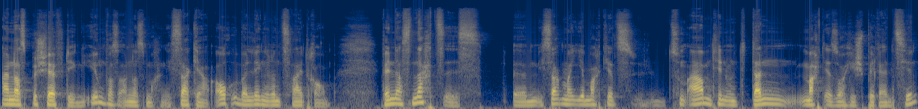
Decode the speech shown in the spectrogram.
anders beschäftigen, irgendwas anderes machen. Ich sag ja, auch über längeren Zeitraum. Wenn das nachts ist, ähm, ich sag mal, ihr macht jetzt zum Abend hin und dann macht ihr solche Spirenzchen,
